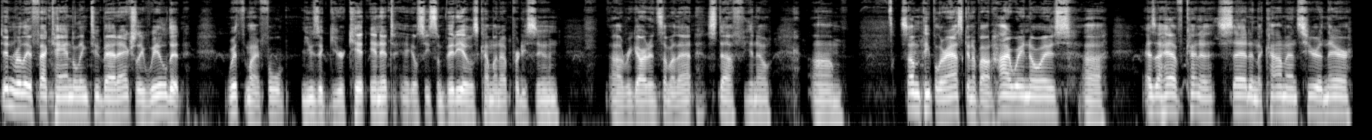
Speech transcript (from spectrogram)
Didn't really affect handling too bad. I actually wheeled it with my full music gear kit in it. You'll see some videos coming up pretty soon uh, regarding some of that stuff, you know. Um, some people are asking about highway noise. Uh, as I have kind of said in the comments here and there,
